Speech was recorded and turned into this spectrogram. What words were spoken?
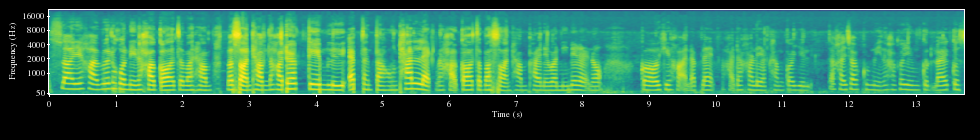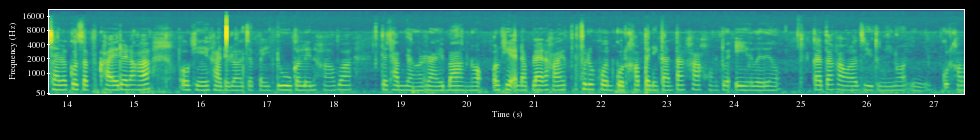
สวัสดีค่ะเพื่อนทุกคนนี้นะคะ ก็จะมาทำมาสอนทำนะคะ ถ้าเกมหรือแอปต่างๆของท่านแหลกนะคะ ก็จะมาสอนทำภายในวันนี้ได้เลยเนาะก็โอเคค่ะอันดับแรกนะคะถ้าใครอยากทำก็อย่าลืมถ้าใครชอบคลิปนี้นะคะ ก็อย่าลืมกดไลค์กดแชร์และกด subscribe ด้วยนะคะ โอเคค่ะเดี๋ยวเราจะไปดูกันเลยนะคะว่าจะทำอย่างไรบ้างเนาะโอเค อันดับแรกนะคะให้ทุกคนกดเข้าไปในการตั้งค่าของตัวเองเลยเนาะการตั้งค่าของเราจะอยู่ตรงนี้เนาะอีกดเข้า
